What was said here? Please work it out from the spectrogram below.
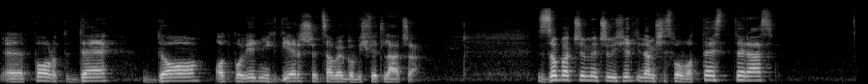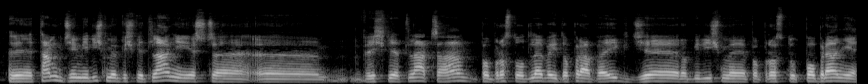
e, port D do odpowiednich wierszy całego wyświetlacza. Zobaczymy, czy wyświetli nam się słowo test teraz. E, tam, gdzie mieliśmy wyświetlanie jeszcze e, wyświetlacza, po prostu od lewej do prawej, gdzie robiliśmy po prostu pobranie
